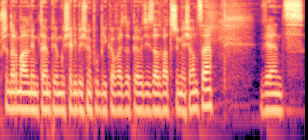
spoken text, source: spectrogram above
przy normalnym tempie musielibyśmy publikować dopiero gdzieś za 2-3 miesiące, więc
